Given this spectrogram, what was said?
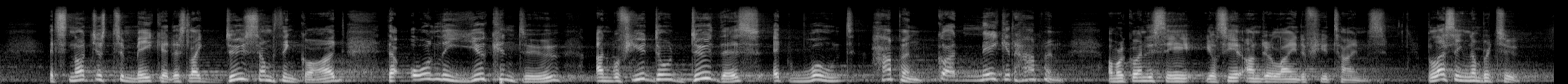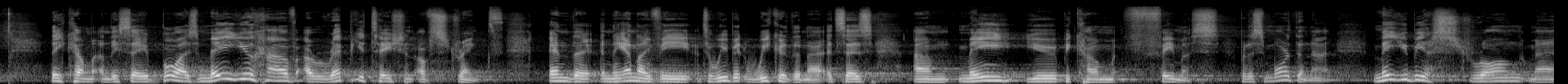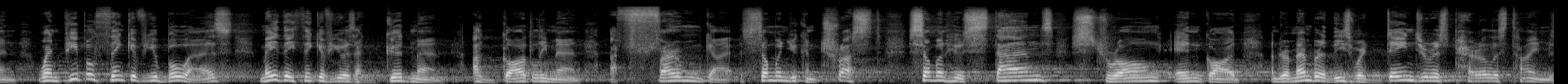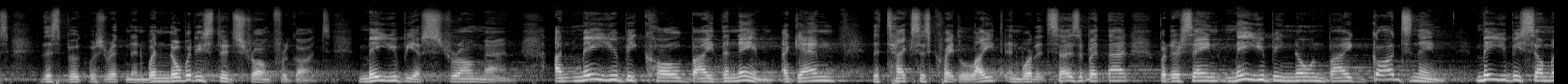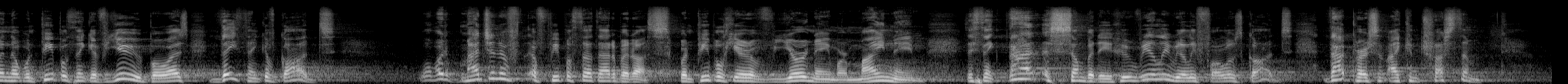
It's not just to make it, it's like do something, God, that only you can do. And if you don't do this, it won't happen. God, make it happen. And we're going to see, you'll see it underlined a few times. Blessing number two. They come and they say, Boaz, may you have a reputation of strength. In the, in the NIV, it's a wee bit weaker than that. It says, um, may you become famous. But it's more than that. May you be a strong man. When people think of you, Boaz, may they think of you as a good man, a godly man, a firm guy, someone you can trust, someone who stands strong in God. And remember, these were dangerous, perilous times this book was written in, when nobody stood strong for God. May you be a strong man. And may you be called by the name. Again, the text is quite light in what it says about that, but they're saying, may you be known by God's name. May you be someone that when people think of you, Boaz, they think of God. Well, what, imagine if, if people thought that about us. When people hear of your name or my name, they think that is somebody who really, really follows God. That person, I can trust them.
